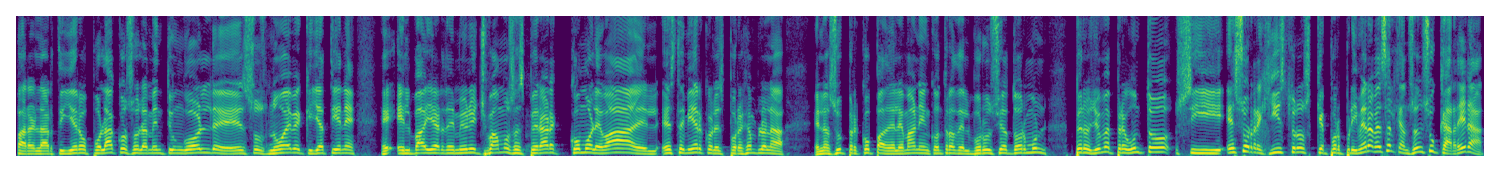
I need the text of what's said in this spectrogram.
para el artillero polaco, solamente un gol de esos nueve que ya tiene eh, el Bayern de Múnich. Vamos a esperar cómo le va este miércoles, por ejemplo, en la, en la Supercopa de Alemania en contra del Borussia Dortmund. Pero yo me pregunto si esos registros que por primera vez alcanzó en su carrera,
